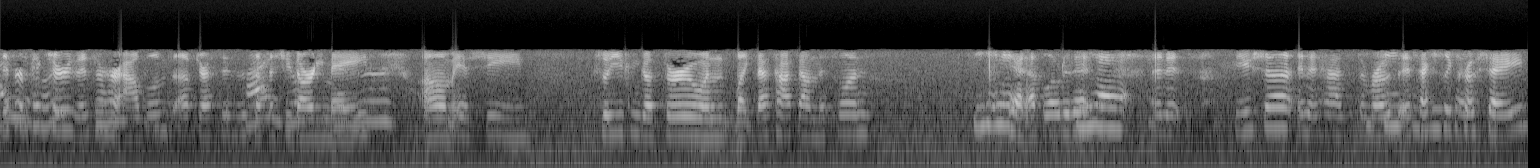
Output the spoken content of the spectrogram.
different pictures into her albums of dresses and stuff that she's already made. Um, if she, so you can go through and like that's how I found this one. She had uploaded it, and it's fuchsia, and it has the rose. It's actually crocheted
